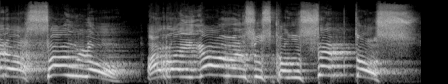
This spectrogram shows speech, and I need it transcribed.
era Saulo, arraigado en sus conceptos,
